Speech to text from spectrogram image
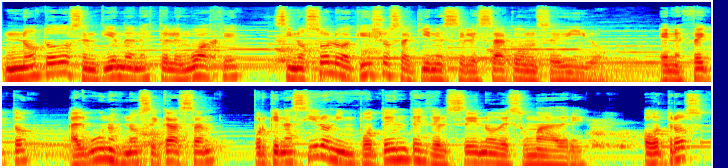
no todos entienden este lenguaje, sino solo aquellos a quienes se les ha concedido. En efecto, algunos no se casan porque nacieron impotentes del seno de su madre, otros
